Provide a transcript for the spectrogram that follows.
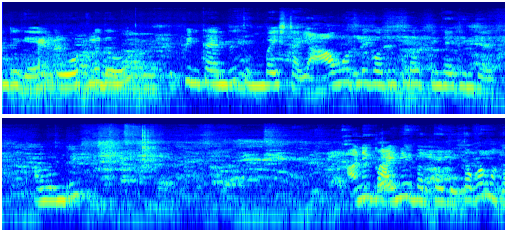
ಜನರಿಗೆ ಹೋಟ್ಲದು ಉಪ್ಪಿನಕಾಯಿ ಅಂದರೆ ತುಂಬ ಇಷ್ಟ. ಯಾವ ಹೋಟ್ಲಿಗೆ ಹೋದ್ರೂ ಕೂಡ ಉಪ್ಪಿನಕಾಯಿ ತಿಂತಾರೆ. ಅಲ್ಲಂದ್ರೆ ಅವನಿಗೆ ಬಾಯಿ ನೀರು ಬರ್ತಾಯಿದೆ ತಗೋ ಮಗ.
